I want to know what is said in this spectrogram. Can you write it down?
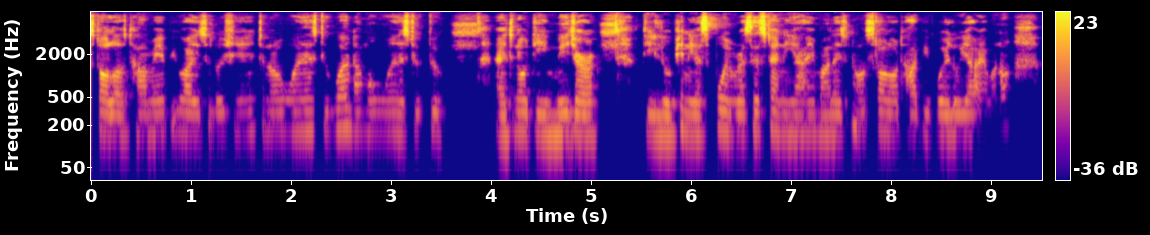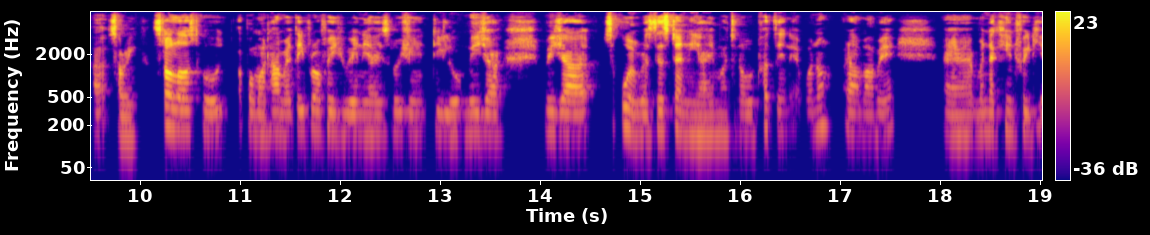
stop loss ထားမယ်ပြီးသွားပြီဆိုလို့ရှိရင်ကျွန်တော်တို့1 to 1ဒါမှမဟုတ်1 to 2အဲကျွန်တော်ဒီ major ဒီလိုဖြစ်နေတဲ့ support resistance နေရာတွေမှာလည်းကျွန်တော် stop loss ထားပြီးဝယ်လို့ရတယ်ပေါ့နော်အဲ sorry stop loss ကိုအပေါ်မှာထားမယ် take profit ယူရနေရာဆိုလို့ရှိရင်ဒီလို major major support and resistance နေရာတွေမှာကျွန်တော်တို့ထွက်တင်တယ်ပေါ့နော်အဲ့ဒါမှပဲအဲမနက်ခင်း trade တွေ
